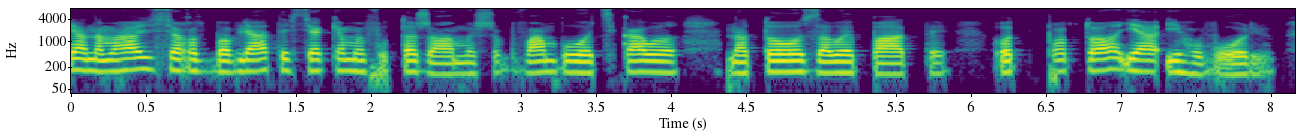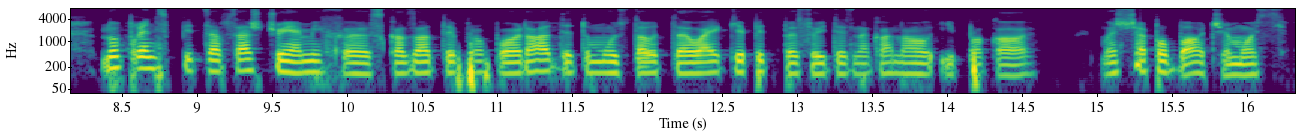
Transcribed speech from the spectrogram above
я намагаюся розбавляти всякими футажами, щоб вам було цікаво на то залипати. От про то я і говорю. Ну, в принципі, це все, що я міг е, сказати про поради, тому ставте лайки, підписуйтесь на канал і пока. Ми ще побачимось.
